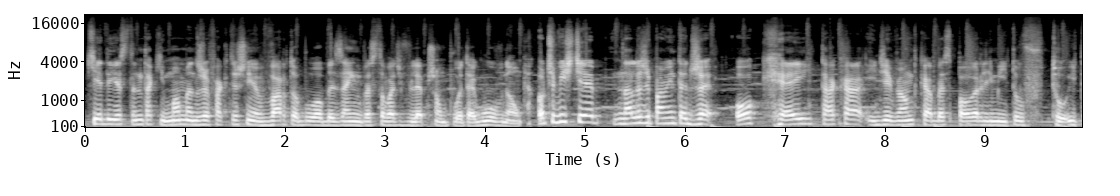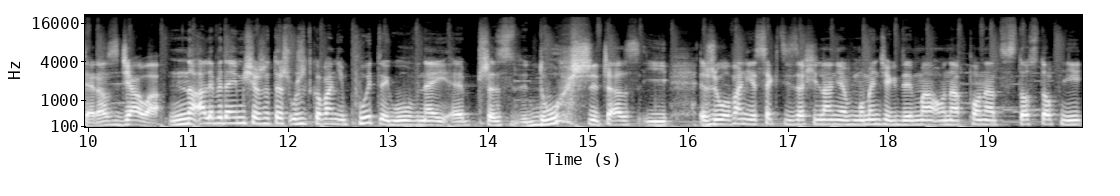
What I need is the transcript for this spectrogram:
kiedy jest ten taki moment, że faktycznie warto byłoby zainwestować w lepszą płytę główną. Oczywiście należy pamiętać, że okej, okay, taka i dziewiątka bez power limitów tu i teraz działa. No ale wydaje mi się, że też użytkowanie płyty głównej e, przez dłuższy dłuższy czas i żyłowanie sekcji zasilania w momencie, gdy ma ona ponad 100 stopni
